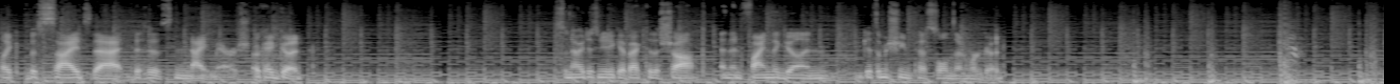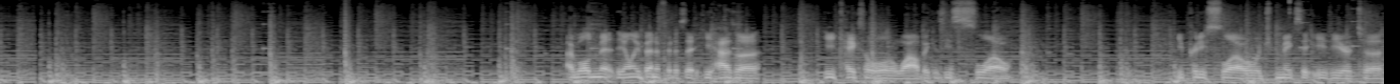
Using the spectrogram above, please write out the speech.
Like, besides that, this is nightmarish. Okay, good. So now I just need to get back to the shop, and then find the gun, get the machine pistol, and then we're good. I will admit, the only benefit is that he has a... He takes a little while because he's slow. He's pretty slow, which makes it easier to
